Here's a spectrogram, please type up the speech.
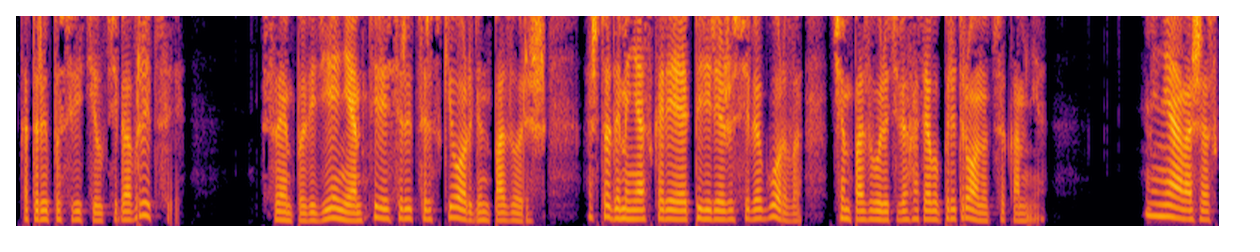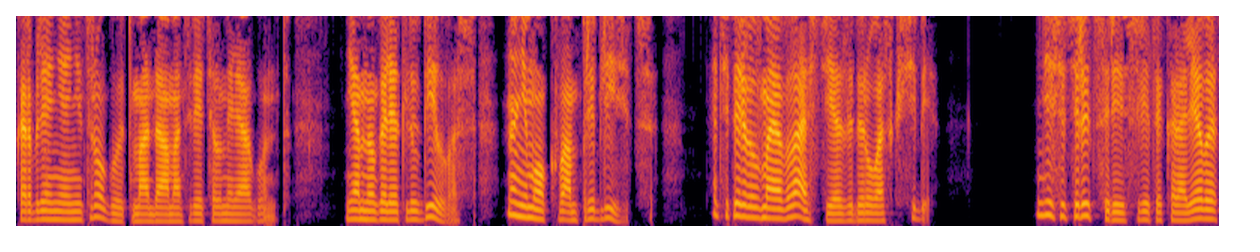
который посвятил тебя в рыцаре. Своим поведением ты весь рыцарский орден позоришь, что до меня, скорее перережу себе горло, чем позволю тебе хотя бы притронуться ко мне». «Меня ваши оскорбления не трогают, мадам», — ответил Мелиагонт. «Я много лет любил вас, но не мог к вам приблизиться. А теперь вы в моей власти, я заберу вас к себе». Десять рыцарей из свиты королевы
